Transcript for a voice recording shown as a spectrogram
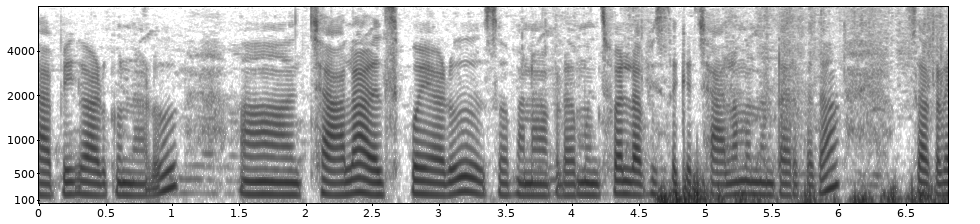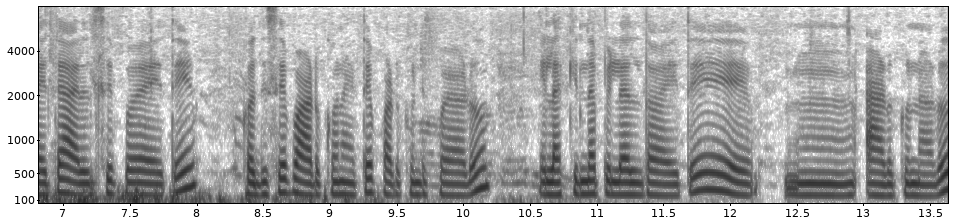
హ్యాపీగా ఆడుకున్నాడు. చాలా అలసిపోయాడు. సో మనం అక్కడ మున్సిపల్ ఆఫీస్ దగ్గర చాలామంది ఉంటారు కదా సో అక్కడైతే అలసిపోయి అయితే కొద్దిసేపు ఆడుకొని అయితే పడుకుండిపోయాడు ఇలా కింద పిల్లలతో అయితే ఆడుకున్నాడు.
